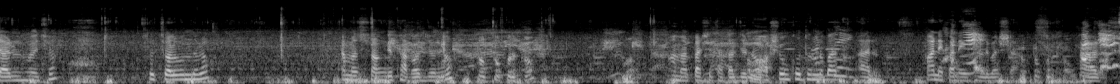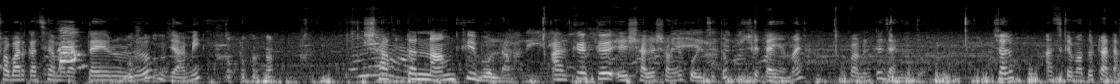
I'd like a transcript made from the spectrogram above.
দারুণ হয়েছে। তো চলো বন্ধুরা আমার সঙ্গে থাকার জন্য আমার পাশে থাকার জন্য অসংখ্য ধন্যবাদ আর অনেক অনেক ভালোবাসা। আর সবার কাছে আমার একটাই রইল যে আমি শাকটার নাম কি বললাম? আর কেউ কেউ এই শাকের সঙ্গে পরিচিত সেটাই আমায় কমেন্টে জানিয়ে দেবো চলো, আজকের মতো টাটা।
